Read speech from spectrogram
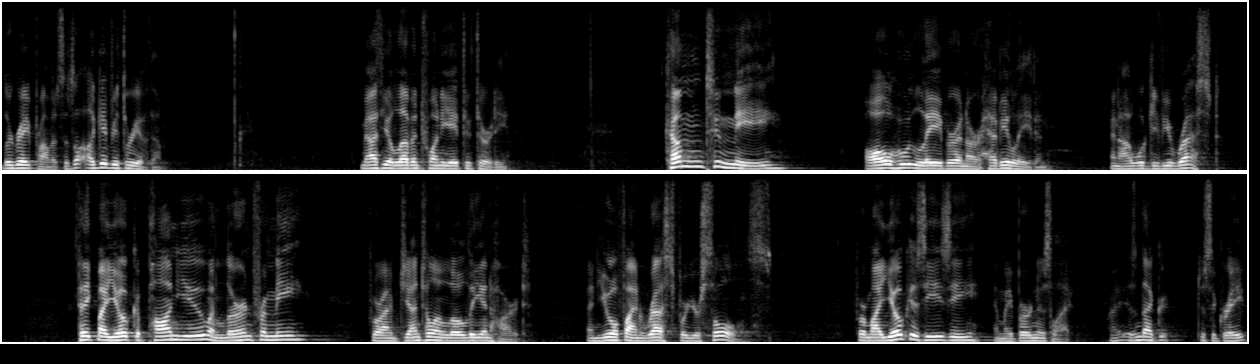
They're great promises. I'll give you three of them. Matthew 11, 28 through 30. Come to me, all who labor and are heavy laden, and I will give you rest. Take my yoke upon you and learn from me, for I am gentle and lowly in heart, and you will find rest for your souls. For my yoke is easy and my burden is light. Right? Isn't that just a great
